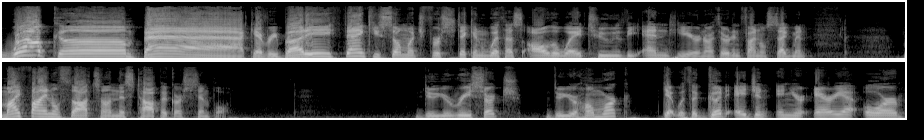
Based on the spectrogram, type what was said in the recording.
Welcome back, everybody. Thank you so much for sticking with us all the way to the end here in our third and final segment. My final thoughts on this topic are simple do your research, do your homework, get with a good agent in your area, or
